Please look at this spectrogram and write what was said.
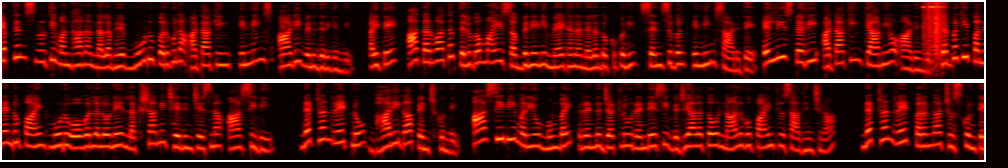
కెప్టెన్ స్మృతి మంధాన నలభై మూడు పరుగుల అటాకింగ్ ఇన్నింగ్స్ ఆడి వెనుదిరిగింది. అయితే ఆ తర్వాత తెలుగమ్మాయి సబ్బినేని మేఘన నిలదొక్కుని సెన్సిబుల్ ఇన్నింగ్స్ ఆడితే ఎల్లీస్ పెర్రీ అటాకింగ్ క్యామియో ఆడింది. దెబ్బకి పన్నెండు పాయింట్ మూడు ఓవర్లలోనే లక్ష్యాన్ని ఛేదించేసిన ఆర్సీబీ నెట్ రన్ రేట్ను భారీగా పెంచుకుంది. ఆర్సీబీ మరియు ముంబై రెండు జట్లు రెండేసి విజయాలతో నాలుగు పాయింట్లు సాధించినా నెట్ రన్ రేట్ పరంగా చూసుకుంటే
